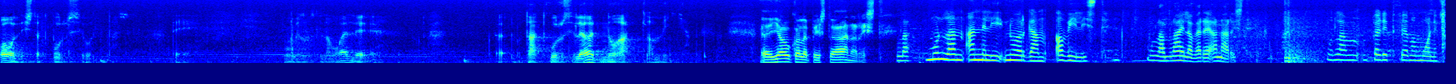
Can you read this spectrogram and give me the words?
pohdistat kurssi ottais. Tee. Mun mielestä no välle taat kurssille adnu atlamia. Joukolle pistää Aanarista. Mulla on Anneli Nuorgam Avilista. Mulla on Laila Vere Anarista. Mulla on Pölit Fiema Muoniksi.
